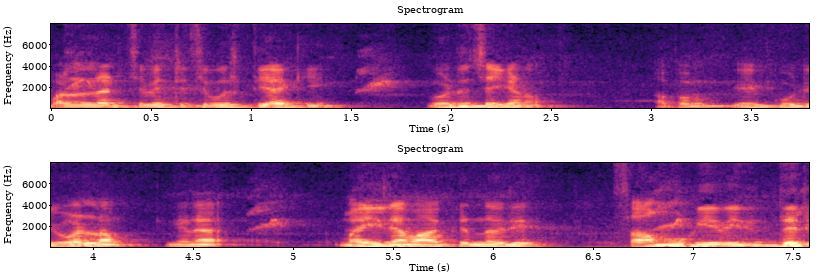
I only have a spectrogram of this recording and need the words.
വെള്ളം അടിച്ച് വെറ്റിച്ച് വൃത്തിയാക്കി വീണ്ടും ചെയ്യണം. അപ്പം ഈ കുടിവെള്ളം ഇങ്ങനെ മലിനമാക്കുന്ന ഒരു സാമൂഹിക വിരുദ്ധർ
